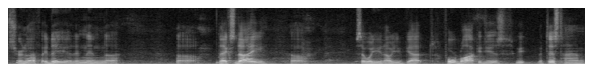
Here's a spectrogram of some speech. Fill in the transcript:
sure enough they did and then uh, uh, next day uh, said well you know you've got four blockages but this time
